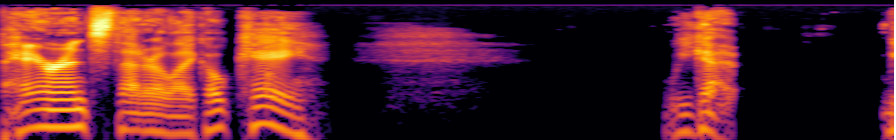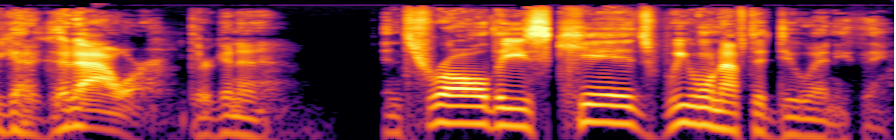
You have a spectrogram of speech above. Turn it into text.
Parents that are like, okay, we got we got a good hour. They're gonna enthrall these kids. We won't have to do anything.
